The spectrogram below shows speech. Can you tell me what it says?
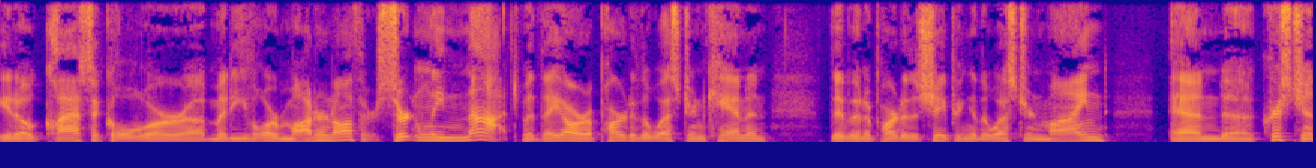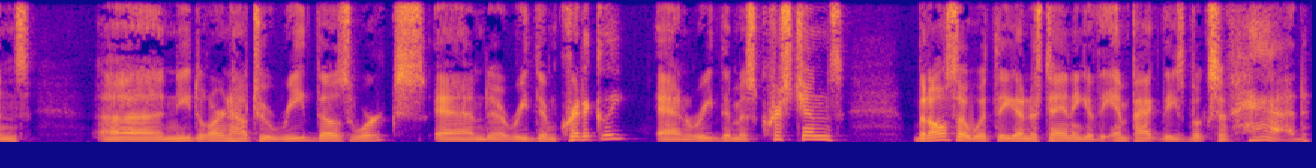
you know, classical or uh, medieval or modern authors. Certainly not, but they are a part of the Western canon. They've been a part of the shaping of the Western mind, and uh, Christians uh, need to learn how to read those works and uh, read them critically and read them as Christians, but also with the understanding of the impact these books have had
